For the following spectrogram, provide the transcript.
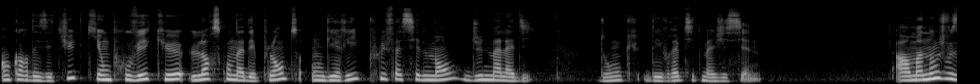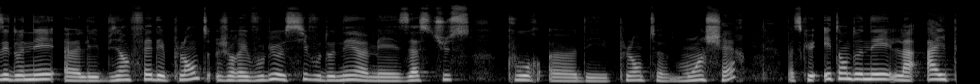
encore des études qui ont prouvé que lorsqu'on a des plantes, on guérit plus facilement d'une maladie. Donc des vraies petites magiciennes. Alors maintenant que je vous ai donné euh, les bienfaits des plantes, j'aurais voulu aussi vous donner euh, mes astuces pour des plantes moins chères. Parce que étant donné la hype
